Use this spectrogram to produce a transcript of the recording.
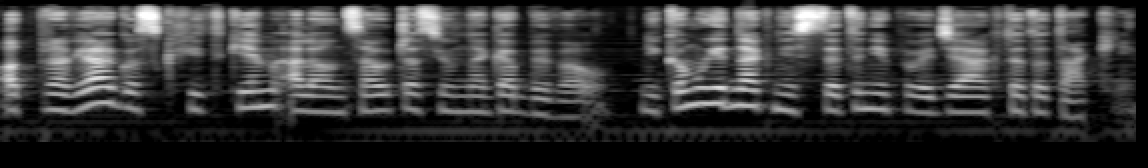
Odprawiała go z kwitkiem, ale on cały czas ją nagabywał. Nikomu jednak niestety nie powiedziała, kto to taki.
